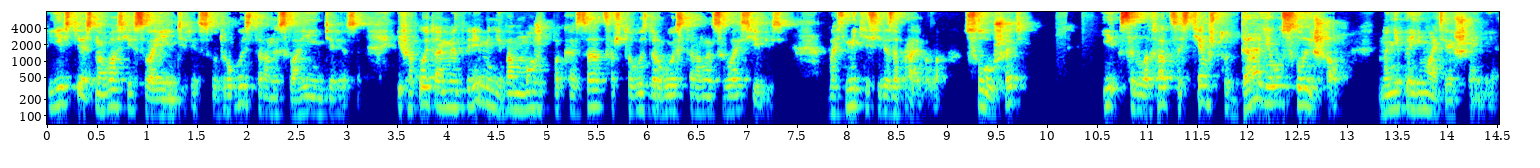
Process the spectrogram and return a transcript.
И, естественно, у вас есть свои интересы, у другой стороны свои интересы. И в какой-то момент времени вам может показаться, что вы с другой стороны согласились. Возьмите себе за правило слушать и соглашаться с тем, что да, я услышал, но не принимать решение.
